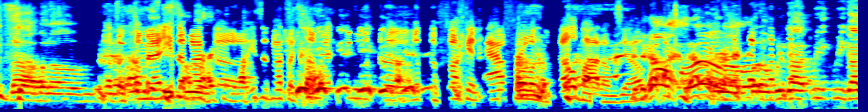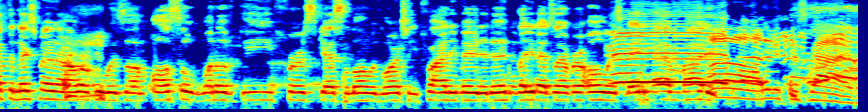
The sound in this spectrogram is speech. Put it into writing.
Nah, but um, come at, he's about to he's about to come at you with the, with the fucking afro and the bell bottoms, yo. Yeah, but, um, we got we, we got the next man hour who was um also one of the first guests along with Lawrence. He finally made it in late as ever. Always made it. Oh, look at this guy!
